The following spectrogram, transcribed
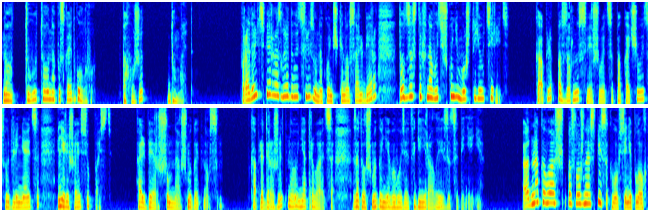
но тут он опускает голову. Похоже, думает. Парадель теперь разглядывает слезу на кончике носа Альбера. Тот, застыв на вытяжку, не может ее утереть. Капля позорно свешивается, покачивается, удлиняется, не решаясь упасть. Альбер шумно шмыгает носом. Капля дрожит, но не отрывается, зато шмыгание выводит генерала из оцепенения. Однако ваш послужной список вовсе неплох.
